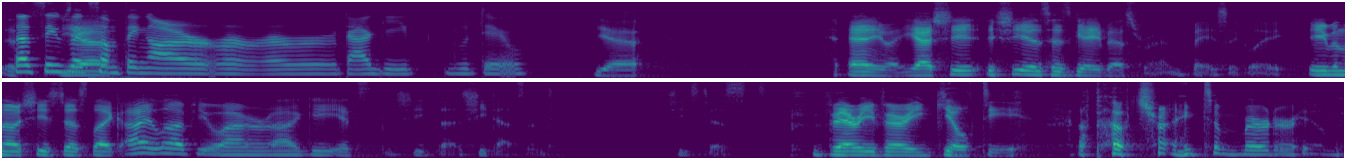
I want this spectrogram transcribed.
that It's- seems like something our, our, our Gagi would do. Yeah. Anyway, yeah, she she is his gay best friend basically. Even though she's just like, "I love you, Araragi," it's she does she doesn't. She's just very very guilty about trying to murder him.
